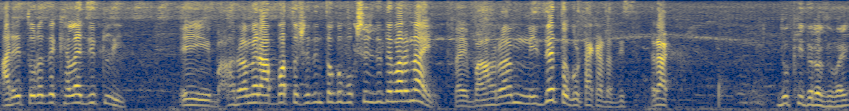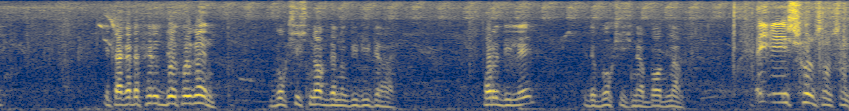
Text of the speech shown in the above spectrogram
আরে তোরা যে খেলায় জিতলি এই বাহরামের আব্বা তো সেদিন তোকে বকশিস দিতে পারে নাই। তাই বাহরাম নিজে তোকে টাকাটা দিছে। রাখ। দুঃখিত রাজু ভাই। এই টাকাটা ফেরত দিয়ে কইবেন বকশিস নক দেন দিয়ে দিতে হয়। পরে দিলে এটা বকশিস না বদনাম। এই এই শোন শোন শোন।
